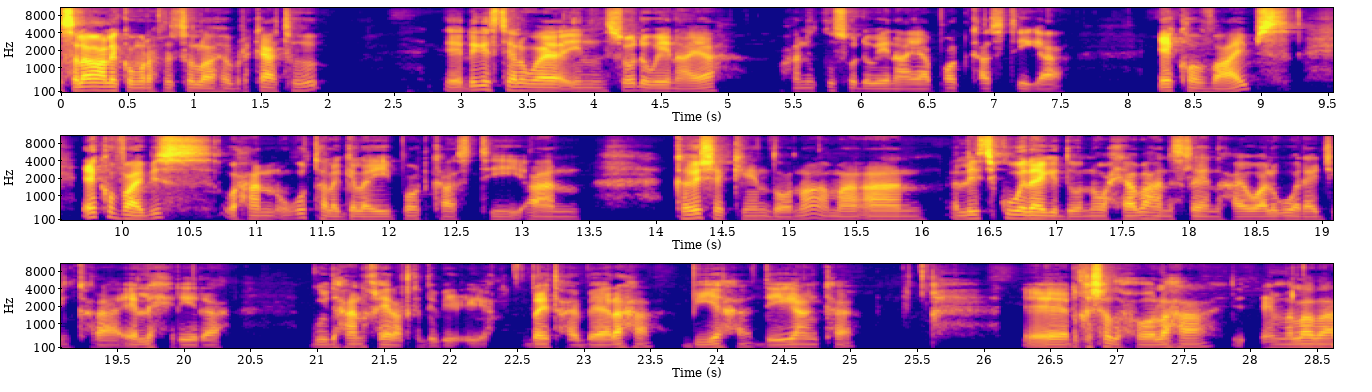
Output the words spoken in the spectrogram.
asalaamu calaykum waraxmatullaahi wabarakaatuhu Eh, dhegeystayaal waa in soo dhaweynayaa waxaan idinku soo dhaweynayaa podcastiga eco vibes. Eco vibes waxaan ugu talagalay podcasti aan kaga sheekeyn doono ama aan least ku wadaagi doono waxyaabahan isleenahay waa lagu wanaajin karaa ee la xiriira guud ahaan kheyraadka dabiiciga. Hadday tahay beeraha biyaha deegaanka eh, dhaqashada xoolaha cimilada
